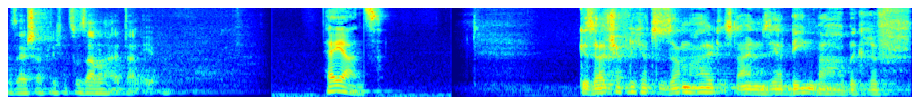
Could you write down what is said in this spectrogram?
gesellschaftlichen Zusammenhalt dann eben. Herr Jans. Gesellschaftlicher Zusammenhalt ist ein sehr dehnbarer Begriff.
